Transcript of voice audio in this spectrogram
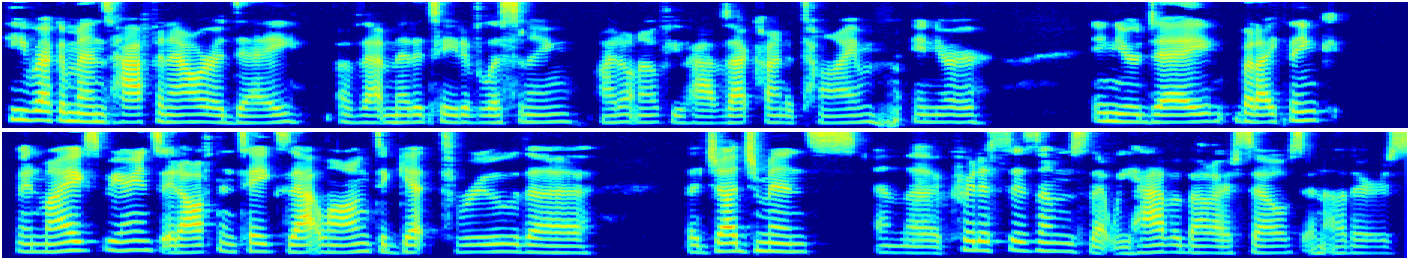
He recommends half an hour a day of that meditative listening. I don't know if you have that kind of time in your in your day, but I think in my experience it often takes that long to get through the the judgments and the criticisms that we have about ourselves and others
